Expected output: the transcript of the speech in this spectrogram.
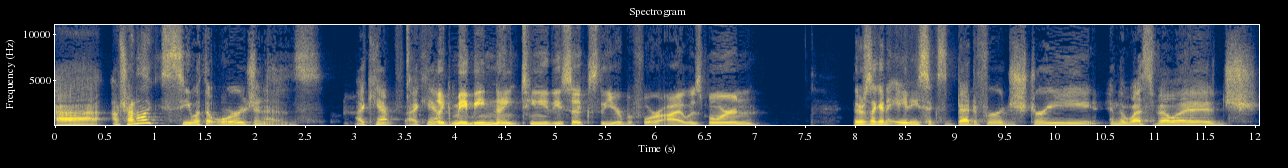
Uh, I'm trying to like see what the origin is. I can't. I can't. Like maybe 1986, the year before I was born. There's like an 86 Bedford Street in the West Village.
